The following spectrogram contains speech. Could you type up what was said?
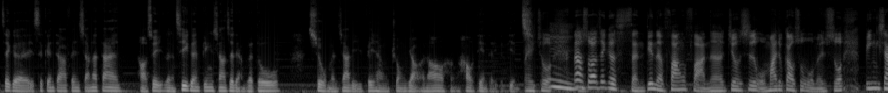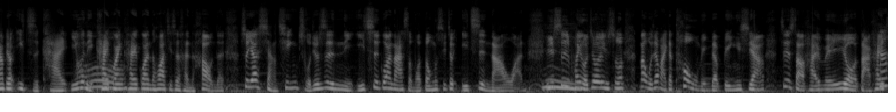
这个也是跟大家分享。那当然好，所以冷气跟冰箱这两个都是我们家里非常重要，然后很耗电的一个电器。没错。嗯，那说到这个省电的方法呢，就是我妈就告诉我们说，冰箱不要一直开，因为你开关开关的话，其实很耗能，所以要想清楚，就是你一次过拿什么东西就一次拿完。于是朋友就会说，那我就买个透明的冰箱，至少还没有打开之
